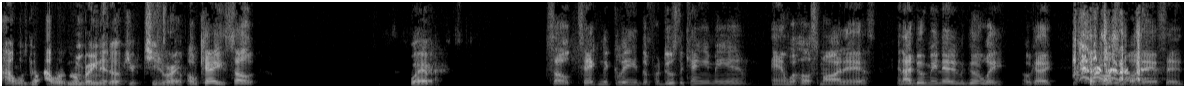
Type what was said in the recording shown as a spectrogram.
I was gonna, I was gonna bring that up. You, she's right. Okay, so What happened? so technically, the producer came in and with her smart ass, and I do mean that in a good way. Okay, her smart ass said,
